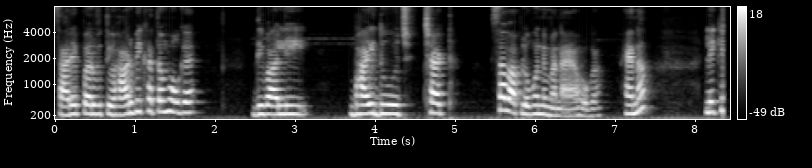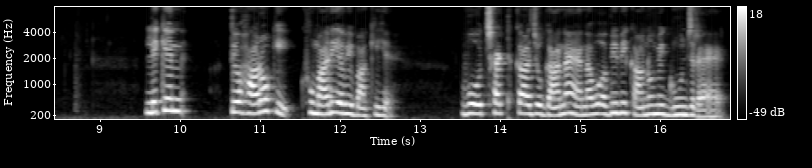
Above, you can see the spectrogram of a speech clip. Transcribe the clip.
सारे पर्व त्यौहार भी ख़त्म हो गए। दिवाली भाई दूज छठ सब आप लोगों ने मनाया होगा, है ना? लेकिन लेकिन त्योहारों की खुमारी अभी बाकी है। वो छठ का जो गाना है ना, वो अभी भी कानों में गूंज रहा है।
